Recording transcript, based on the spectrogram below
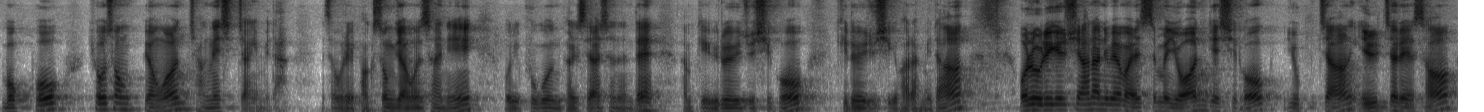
목포 효성병원 장례식장입니다. 그래서 우리 박송장 원사님 우리 부군 별세하셨는데 함께 위로해 주시고 기도해 주시기 바랍니다. 오늘 우리에게 주신 하나님의 말씀은 요한계시록 6장 1절에서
